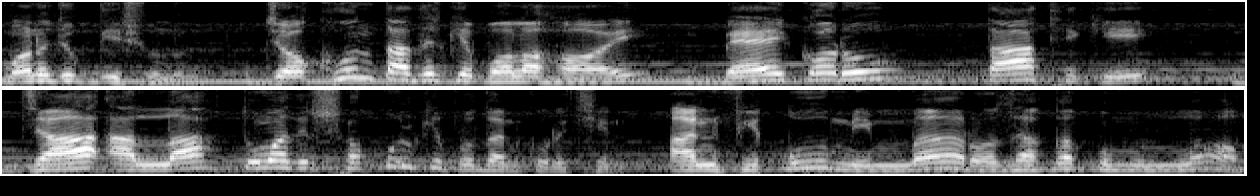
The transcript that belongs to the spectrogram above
মনোযোগ দিয়ে শুনুন। যখন তাদেরকে বলা হয়, ব্যয় করো, তা থেকে যা আল্লাহ তোমাদের সকলকে প্রদান করেছেন। আনফিকু মিম্মা রজাকাকুমুল্লাহ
